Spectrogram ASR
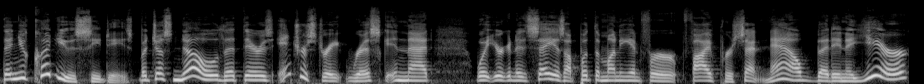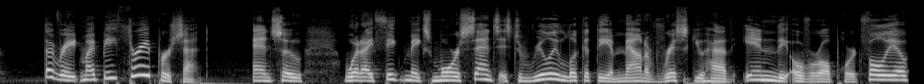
Then you could use CDs, but just know that there's interest rate risk in that what you're going to say is, I'll put the money in for 5% now, but in a year, the rate might be 3%. And so, what I think makes more sense is to really look at the amount of risk you have in the overall portfolio,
